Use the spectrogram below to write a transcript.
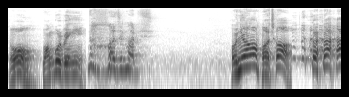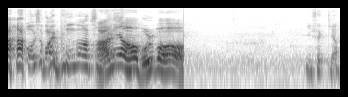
어 왕골뱅이. 거짓말이지. 아니야 맞아. 어디서 많이 본 것 같은데? 아니야 뭘봐. 이 새끼야.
